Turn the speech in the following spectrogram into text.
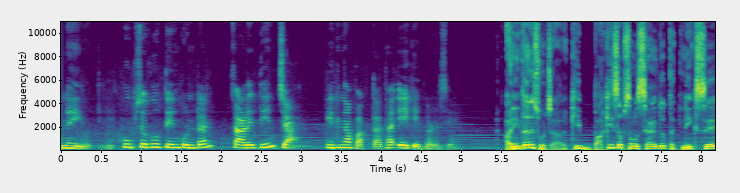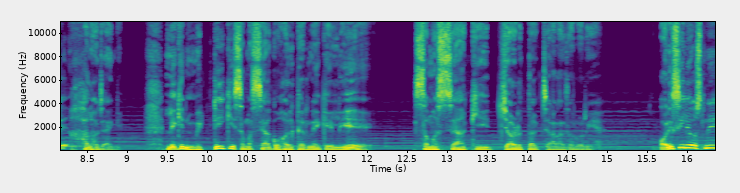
नहीं होती। खूब से खूब तीन कुंटल, साढ़े तीन, चार। इतना पकता था एक एकड़ से। अनीता ने सोचा कि बाकी सब समस्याएँ तो तकनीक से हल हो जाएँगी, लेकिन मिट्टी की समस्या को हल करने के लिए समस्या की जड़ तक जाना ज़रूरी है। और इसीलिए उसने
